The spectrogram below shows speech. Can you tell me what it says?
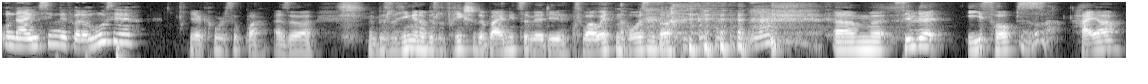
Und auch im Sinne von der Musik. Ja, cool, super. Also ein bisschen jünger, ein bisschen frischer dabei, nicht so wie die zwei alten Hosen da. ähm, Silvia, ich hab's heuer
